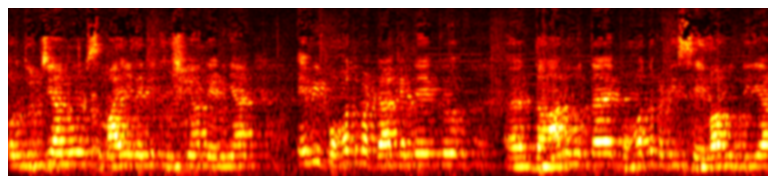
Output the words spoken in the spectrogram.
ਔਰ ਦੂਜਿਆਂ ਨੂੰ ਸਮਾਈਲ ਦੇ ਕੇ ਖੁਸ਼ੀਆਂ ਦੇਣੀਆਂ। ਇਹ ਵੀ ਬਹੁਤ ਵੱਡਾ ਕਹਿੰਦੇ ਇੱਕ ਦਾਨ ਹੁੰਦਾ ਹੈ ਬਹੁਤ ਵੱਡੀ ਸੇਵਾ ਹੁੰਦੀ ਆ।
